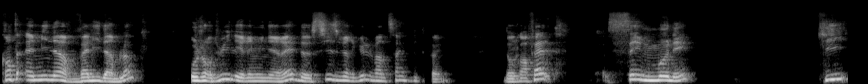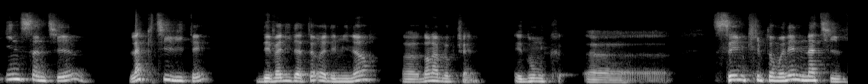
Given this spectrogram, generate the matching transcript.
Quand un mineur valide un bloc, aujourd'hui, il est rémunéré de 6,25 Bitcoin. Donc en fait, c'est une monnaie qui incentive l'activité des validateurs et des mineurs euh, dans la blockchain. Et donc, euh, c'est une crypto-monnaie native.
